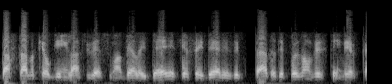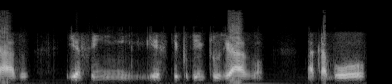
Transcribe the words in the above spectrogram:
Bastava que alguém lá tivesse uma bela ideia, que essa ideia era executada, depois vamos ver se tem mercado. E assim, esse tipo de entusiasmo acabou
